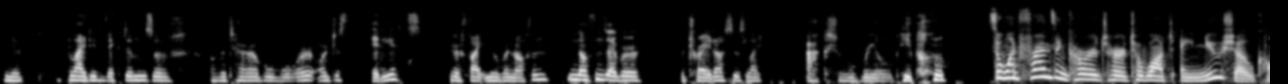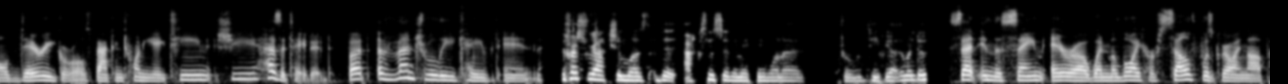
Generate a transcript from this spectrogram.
you know, blighted victims of of a terrible war or just idiots who are fighting over nothing. Nothing's ever betrayed us as like actual real people. So when friends encouraged her to watch a new show called Derry Girls back in 2018, she hesitated, but eventually caved in. The first reaction was the accents didn't make me want to throw the TV out the window. Set in the same era when Malloy herself was growing up,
